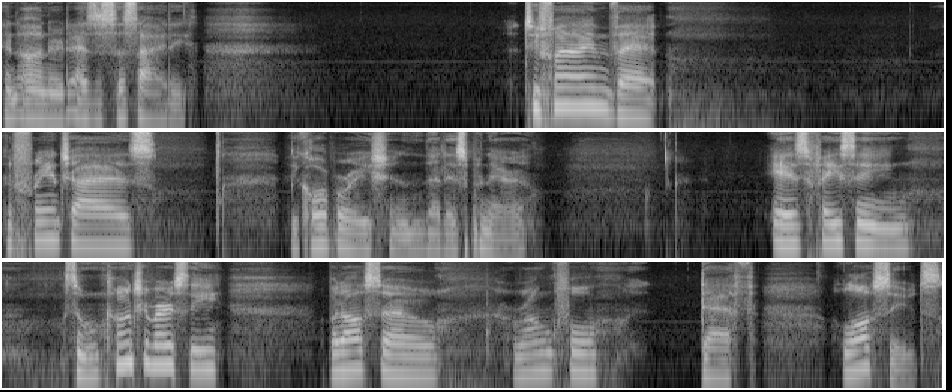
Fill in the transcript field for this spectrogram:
and honored as a society to find that the franchise, the corporation that is Panera, is facing some controversy, but also wrongful death lawsuits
